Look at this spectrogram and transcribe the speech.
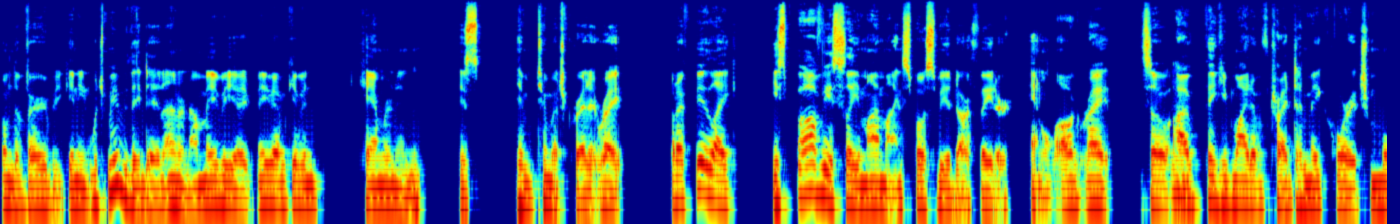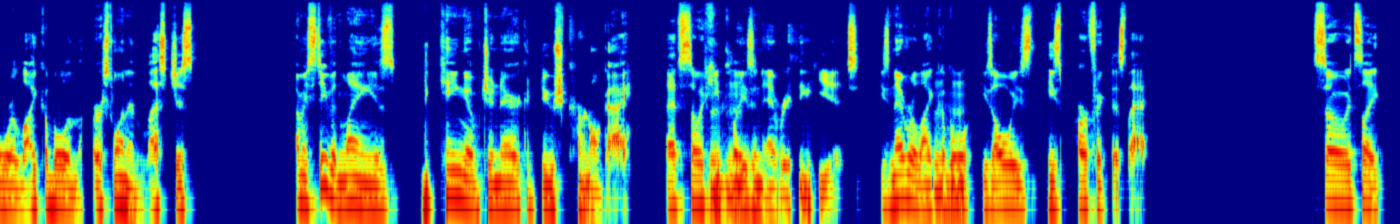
from the very beginning, which maybe they did, I don't know. Maybe I, maybe I'm giving Cameron and his him too much credit, right? But I feel like he's obviously, in my mind, supposed to be a Darth Vader analog, right? So Mm. I think he might have tried to make Quaritch more likable in the first one and less just. I mean, Stephen Lang is the king of generic douche colonel guy. That's what he Mhm. plays in everything he is. He's never likable. He's always he's perfect as that. So it's like,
